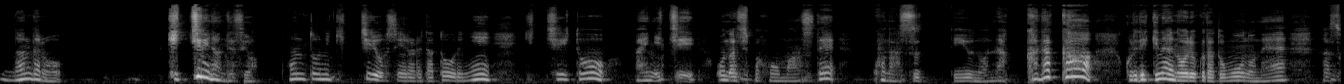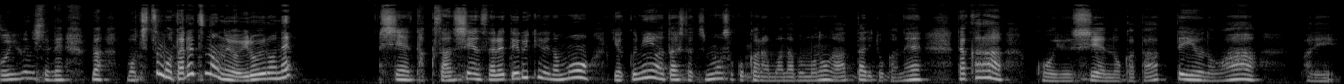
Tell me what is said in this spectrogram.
なんだろう、きっちりなんですよ。本当にきっちり教えられた通りに、きっちりと毎日同じパフォーマンスでこなすっていうのはなかなかこれできない能力だと思うのね。そういうふうにしてね、まあ、持ちつ持たれつなのよ、いろいろね。支援、たくさん支援されているけれども、逆に私たちもそこから学ぶものがあったりとかね。だから、こういう支援の方っていうのは、やっぱり、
